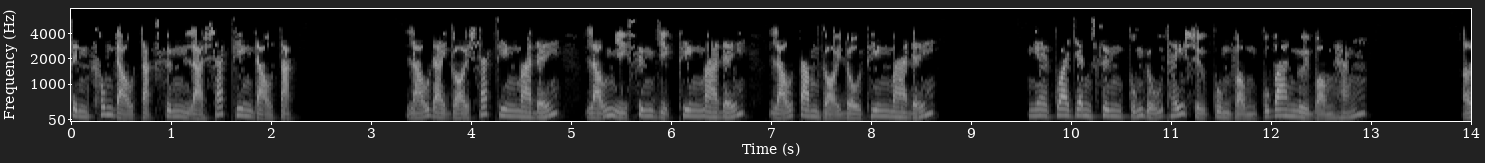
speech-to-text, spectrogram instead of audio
tinh không đạo tặc xưng là sát thiên đạo tặc. Lão đại gọi sát thiên ma đế, lão nhị xưng diệt thiên ma đế, lão tam gọi đồ thiên ma đế. Nghe qua danh xưng cũng đủ thấy sự cuồng vọng của ba người bọn hắn. Ở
